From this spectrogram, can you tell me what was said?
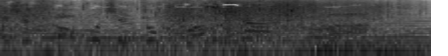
已经搞不清楚狂战了。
